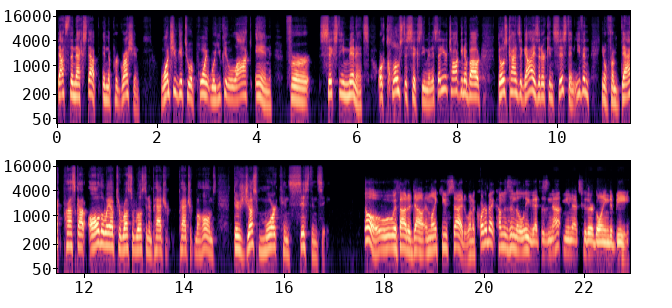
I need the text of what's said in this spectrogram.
that's the next step in the progression. Once you get to a point where you can lock in for 60 minutes or close to 60 minutes, then you're talking about those kinds of guys that are consistent. Even, you know, from Dak Prescott all the way up to Russell Wilson and Patrick Patrick Mahomes, there's just more consistency. Oh, without a doubt. And like you said, when a quarterback comes into the league, that does not mean that's who they're going to be.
